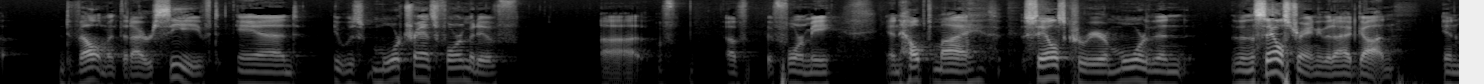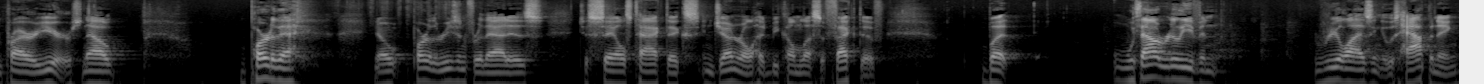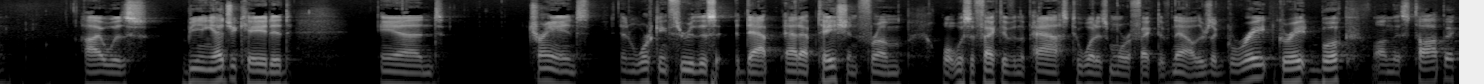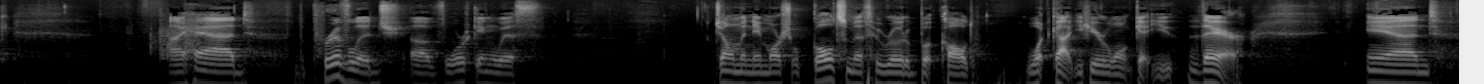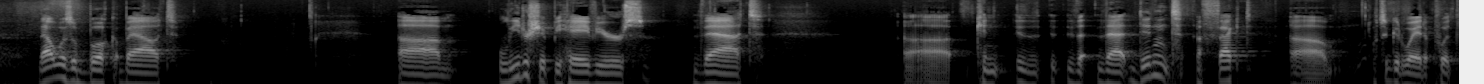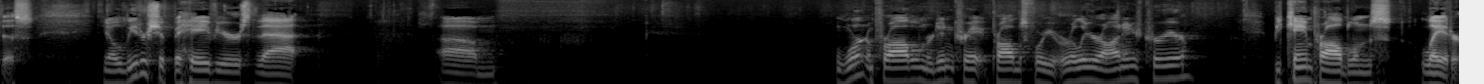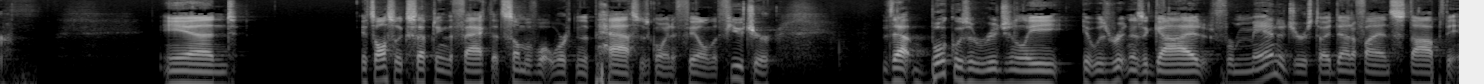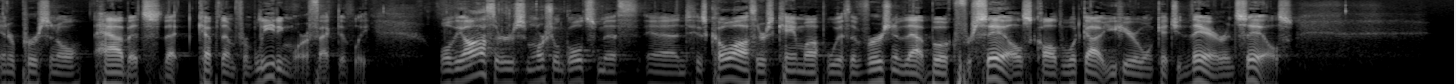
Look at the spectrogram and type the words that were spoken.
development that I received, and it was more transformative uh, of for me and helped my sales career more than than the sales training that I had gotten. in prior years. Now, part of that, you know, part of the reason for that is just sales tactics in general had become less effective. But without really even realizing it was happening, I was being educated and trained and working through this adapt adaptation from what was effective in the past to what is more effective now. There's a great, great book on this topic. I had the privilege of working with a gentleman named Marshall Goldsmith who wrote a book called What Got You Here Won't Get You There. And that was a book about um, leadership behaviors that uh, can th- that didn't affect. Uh, what's a good way to put this? You know, leadership behaviors that um, weren't a problem or didn't create problems for you earlier on in your career became problems later. And it's also accepting the fact that some of what worked in the past is going to fail in the future. That book was originally it was written as a guide for managers to identify and stop the interpersonal habits that kept them from leading more effectively. Well, the authors, Marshall Goldsmith and his co authors, came up with a version of that book for sales called What Got You Here Won't Get You There in Sales.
